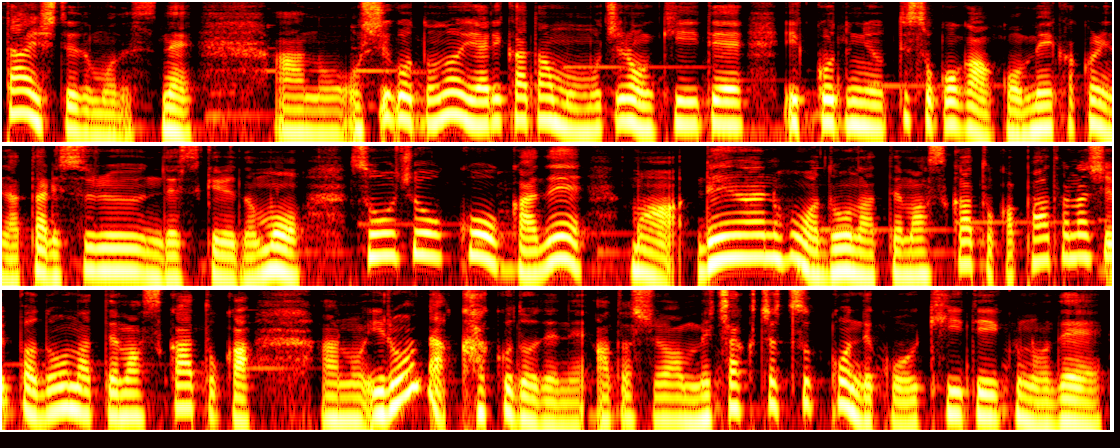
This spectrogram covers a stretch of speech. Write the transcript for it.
対してでもですね、あの、お仕事のやり方ももちろん聞いていくことによってそこがこう明確になったりするんですけれども、相乗効果で、まあ、恋愛の方はどうなってますかとか、パートナーシップはどうなってますかとか、あの、いろんな角度でね、私はめちゃくちゃ突っ込んでこう聞いていくので、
